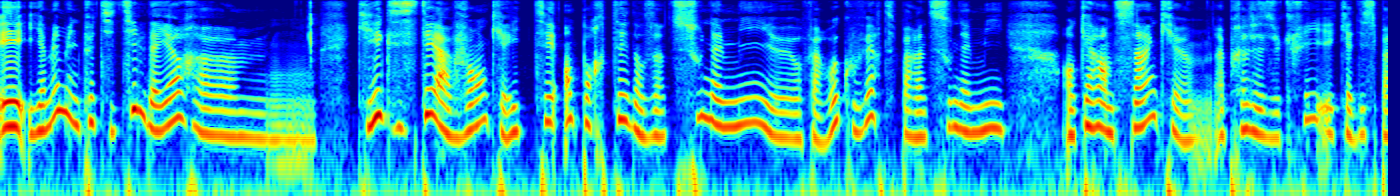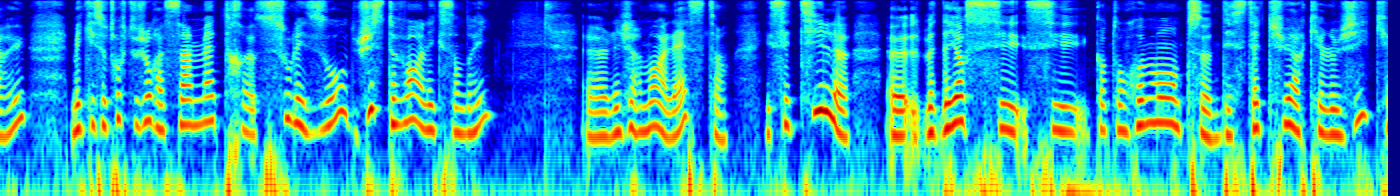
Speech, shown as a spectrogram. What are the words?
Et il y a même une petite île d'ailleurs euh, qui existait avant, qui a été emportée dans un tsunami, euh, enfin recouverte par un tsunami en 45 euh, après Jésus-Christ et qui a disparu, mais qui se trouve toujours à 5 mètres sous les eaux, juste devant Alexandrie. Euh, légèrement à l'est. Et cette île, euh, bah, d'ailleurs, c'est, quand on remonte des statues archéologiques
